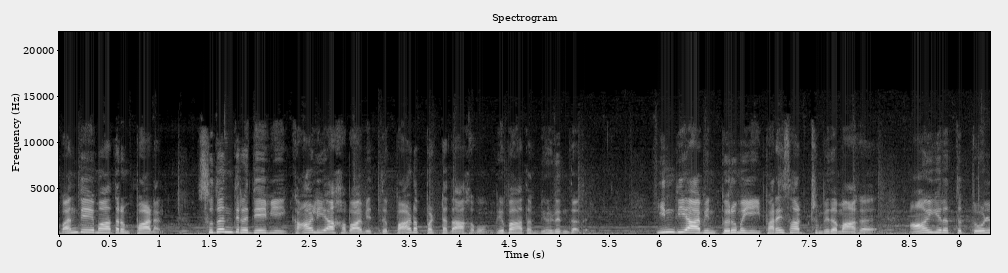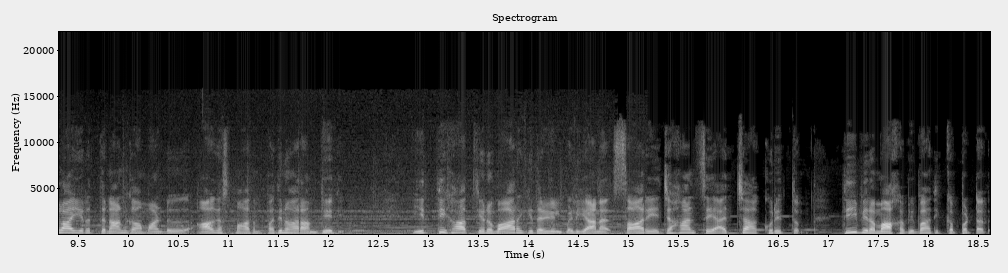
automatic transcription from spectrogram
வந்தே மாதரம் பாடல் சுதந்திர தேவியை காளியாக பாவித்து பாடப்பட்டதாகவும் விவாதம் எழுந்தது. இந்தியாவின் பெருமையை பறைசாற்றும் விதமாக ஆயிரத்து தொள்ளாயிரத்து நான்காம் ஆண்டு ஆகஸ்ட் மாதம் பதினாறாம் தேதி இத்திஹாத் எனும் வார இதழில் வெளியான சாரே ஜஹான்சே அச்சா குறித்தும் தீவிரமாக விவாதிக்கப்பட்டது.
